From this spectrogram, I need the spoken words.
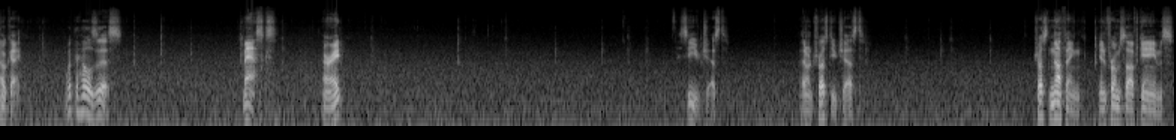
Okay. What the hell is this? Masks. All right. I see you, chest. I don't trust you, chest. Trust nothing in FromSoft games.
